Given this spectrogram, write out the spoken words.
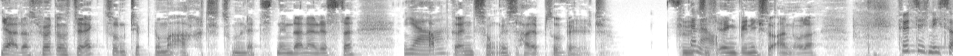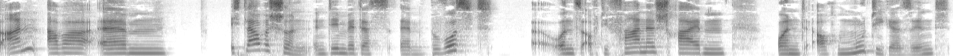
Ja, das führt uns direkt zum Tipp Nummer 8, zum letzten in deiner Liste. Ja. Abgrenzung ist halb so wild. Fühlt genau. sich irgendwie nicht so an, oder? Fühlt sich nicht so an, aber ähm, ich glaube schon, indem wir das ähm, bewusst äh, uns auf die Fahne schreiben und auch mutiger sind,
